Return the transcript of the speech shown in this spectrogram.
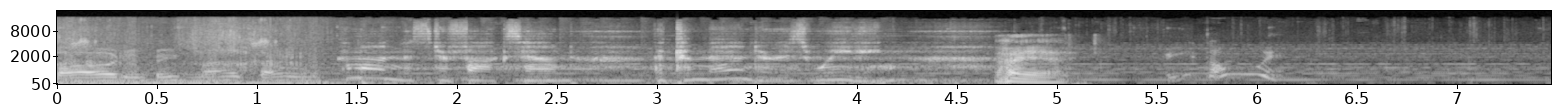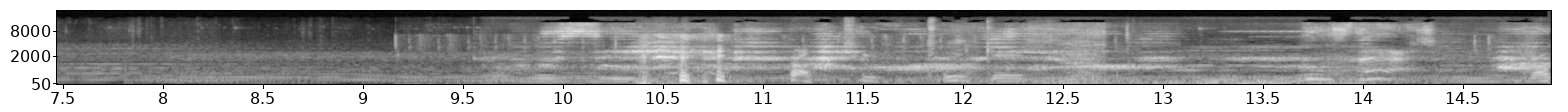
Body be my soul. Come on, Mr. Foxhound. The commander is waiting. Oh yeah. Where you going? Who's that? Bro,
